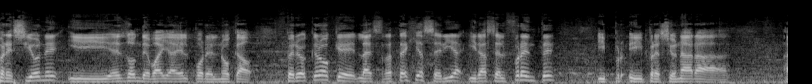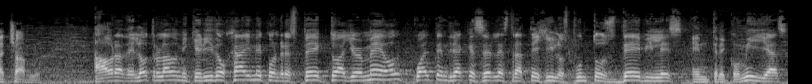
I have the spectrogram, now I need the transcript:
presione y es donde vaya él por el knockout. Pero yo creo que la estrategia sería ir hacia el frente y, y presionar a, a, Charlo. Ahora, del otro lado, mi querido Jaime, con respecto a Jermel, ¿cuál tendría que ser la estrategia y los puntos débiles, entre comillas,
